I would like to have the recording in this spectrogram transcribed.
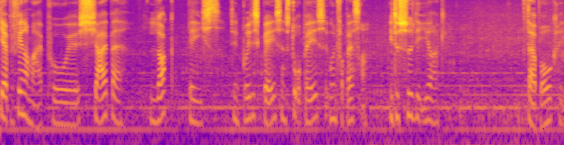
jeg befinder mig på øh, Shaiba Lock Base. Det er en britisk base, en stor base uden for Basra, i det sydlige Irak. Der er borgerkrig.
